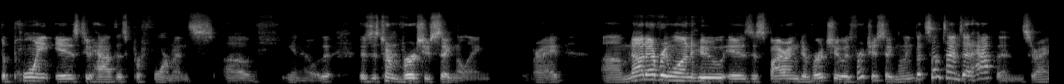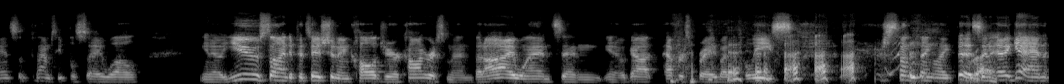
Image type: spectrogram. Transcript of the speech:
the point is to have this performance of, you know, there's this term virtue signaling, right? Um, not everyone who is aspiring to virtue is virtue signaling, but sometimes that happens, right? And sometimes people say, well, you know, you signed a petition and called your congressman, but I went and, you know, got pepper sprayed by the police or something like this. And, Right. and again,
